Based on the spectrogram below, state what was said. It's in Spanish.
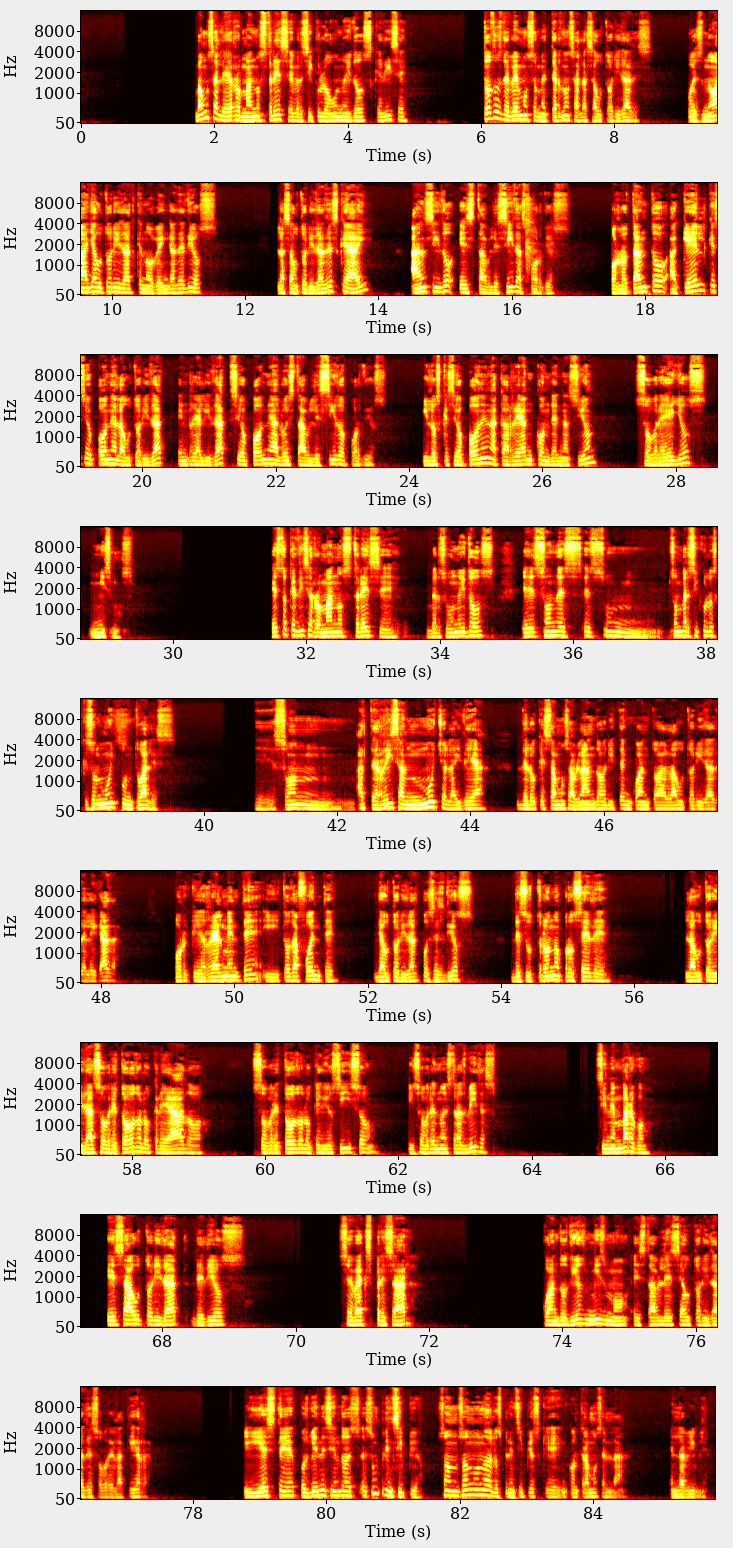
Vamos a leer Romanos 13, versículo 1 y 2, que dice, Todos debemos someternos a las autoridades, pues no hay autoridad que no venga de Dios. Las autoridades que hay han sido establecidas por Dios. Por lo tanto, aquel que se opone a la autoridad en realidad se opone a lo establecido por Dios y los que se oponen acarrean condenación sobre ellos mismos. Esto que dice Romanos 13, verso 1 y 2, son, es, un, son versículos que son muy puntuales. Eh, son, aterrizan mucho la idea de lo que estamos hablando ahorita en cuanto a la autoridad delegada, porque realmente y toda fuente de autoridad pues es Dios. De su trono procede la autoridad sobre todo lo creado, sobre todo lo que Dios hizo y sobre nuestras vidas. Sin embargo, esa autoridad de Dios se va a expresar cuando Dios mismo establece autoridades sobre la tierra. Y este, pues viene siendo, es, un principio, son, son uno de los principios que encontramos en la, en la Biblia.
